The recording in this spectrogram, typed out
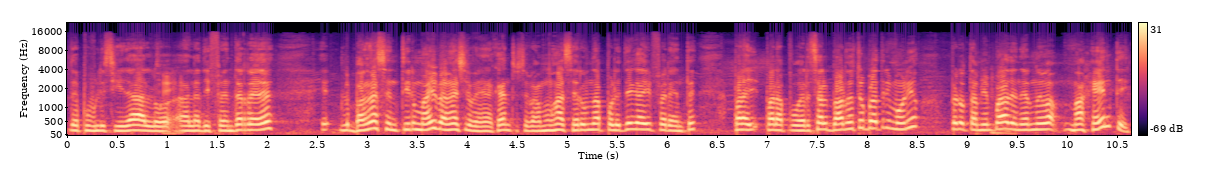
de publicidad a, lo- Sí. a las diferentes redes, van a sentir más y van a decir, ven acá, entonces vamos a hacer una política diferente para, para poder salvar nuestro patrimonio, pero también para tener nueva, más gente.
